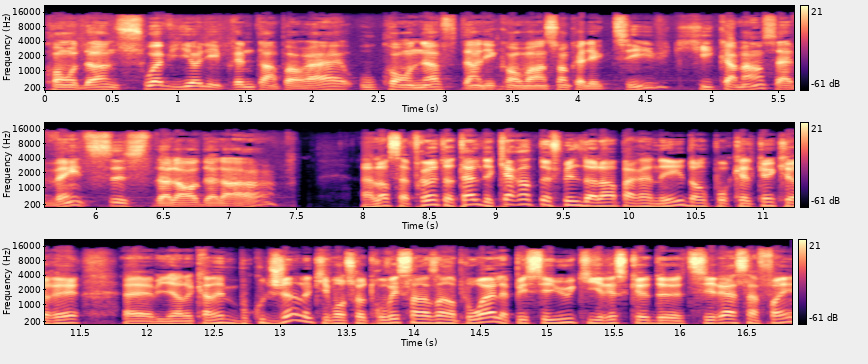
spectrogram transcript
qu'on donne soit via les primes temporaires ou qu'on offre dans les conventions collectives, qui commence à 26 dollars de l'heure. Alors, ça ferait un total de 49 000 dollars par année. Donc, pour quelqu'un qui aurait, euh, il y en a quand même beaucoup de gens là, qui vont se retrouver sans emploi. La PCU qui risque de tirer à sa fin.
